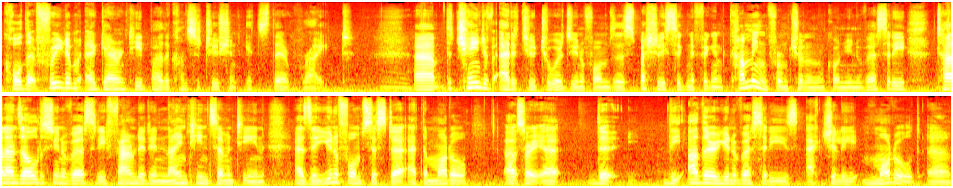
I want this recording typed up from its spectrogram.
called that freedom uh, guaranteed by the Constitution. It's their right. Uh, the change of attitude towards uniforms is especially significant coming from Chulalongkorn University, Thailand's oldest university, founded in 1917 as a uniform sister at the model. Uh, sorry, uh, the the other universities actually modeled. Uh,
